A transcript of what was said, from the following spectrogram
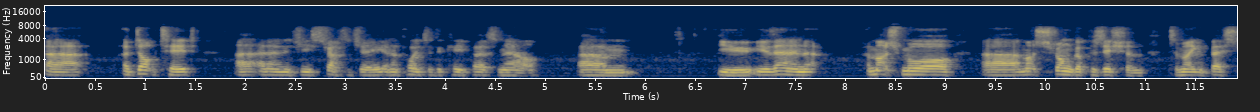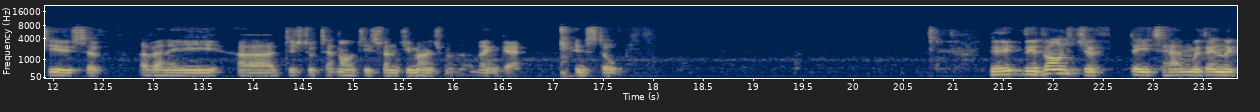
uh, adopted uh, an energy strategy and appointed the key personnel, um, you, you're then in a much more, uh, much stronger position to make best use of, of any uh, digital technologies for energy management that then get installed. The, the advantage of DTEM within the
